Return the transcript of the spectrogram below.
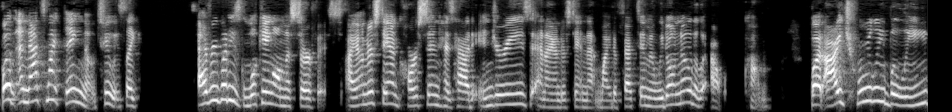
But, and that's my thing though, too. It's like, everybody's looking on the surface. I understand Carson has had injuries and I understand that might affect him and we don't know the outcome. But I truly believe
